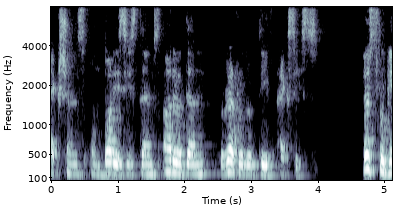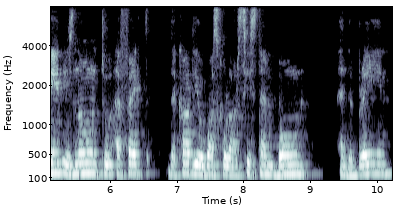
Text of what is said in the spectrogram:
actions on body systems other than reproductive axis. Estrogen is known to affect the cardiovascular system, bone, and the brain.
